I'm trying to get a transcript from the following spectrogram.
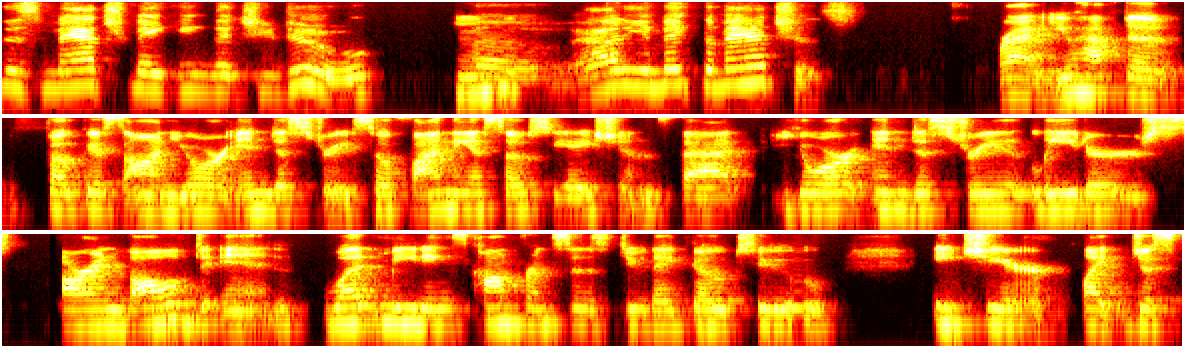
this matchmaking that you do, mm-hmm. uh, how do you make the matches? Right. You have to focus on your industry. So find the associations that your industry leaders are involved in. What meetings, conferences do they go to each year? Like just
